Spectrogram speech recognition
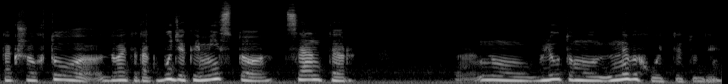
Так що, хто, давайте так, будь-яке місто, центр, ну, в лютому не виходьте туди.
